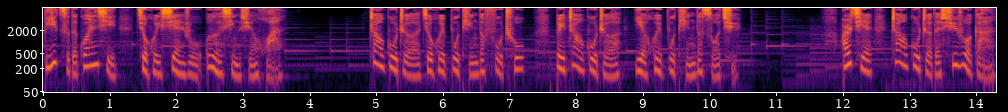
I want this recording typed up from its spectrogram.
彼此的关系就会陷入恶性循环，照顾者就会不停的付出，被照顾者也会不停的索取，而且照顾者的虚弱感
